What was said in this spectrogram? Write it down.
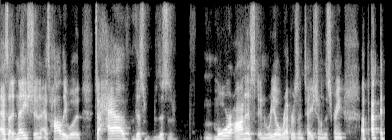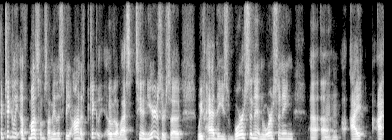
as a nation, as Hollywood, to have this this is more honest and real representation on the screen, uh, uh, and particularly of Muslims. I mean, let's be honest. Particularly over the last ten years or so, we've had these worsening and worsening uh, uh, Mhm. I, I,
